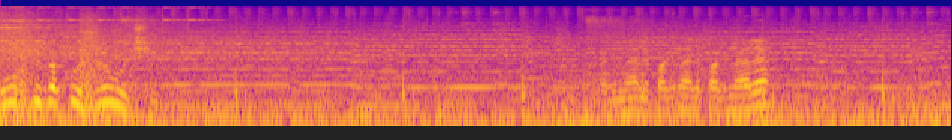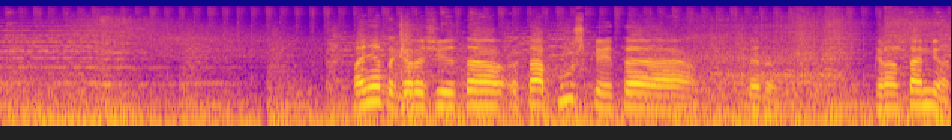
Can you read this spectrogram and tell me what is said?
Ух ты, какой живучий. Погнали, погнали, погнали. Понятно, короче, это та пушка, это этот гранатомет.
